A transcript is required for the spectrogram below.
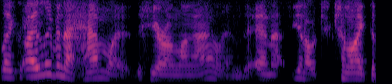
like I live in a hamlet here on Long Island, and uh, you know it's kind of like the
